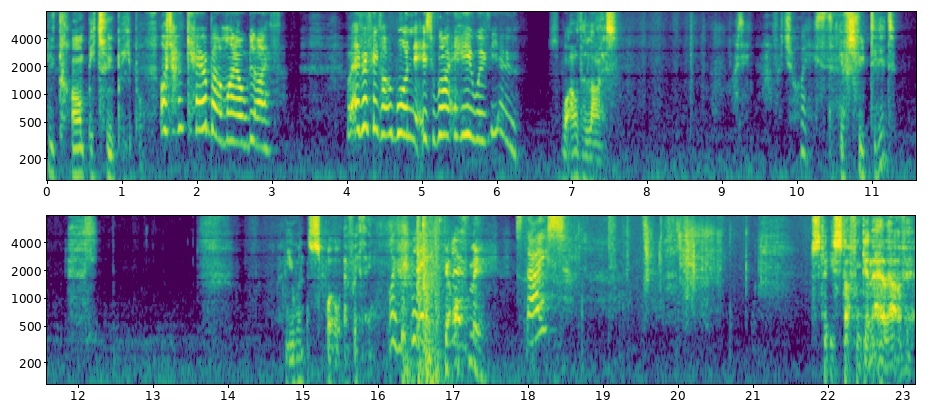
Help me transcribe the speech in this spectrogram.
You can't be two people. I don't care about my old life. Everything I want is right here with you. So what are the lies? I didn't have a choice. Yes, you did. You went and spoiled everything. Well, please, Get Luke. off me. Stace? Just get your stuff and get the hell out of here.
